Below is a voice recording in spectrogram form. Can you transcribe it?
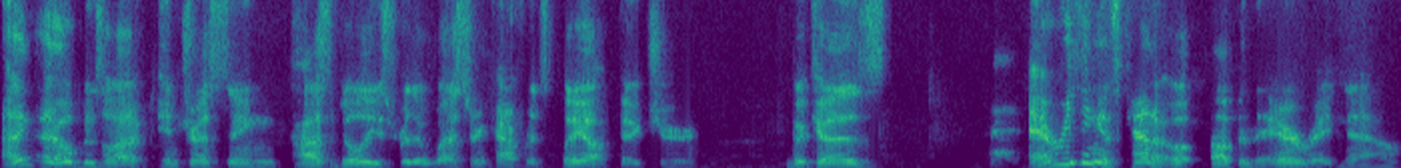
I think that opens a lot of interesting possibilities for the Western Conference playoff picture because everything is kind of up in the air right now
